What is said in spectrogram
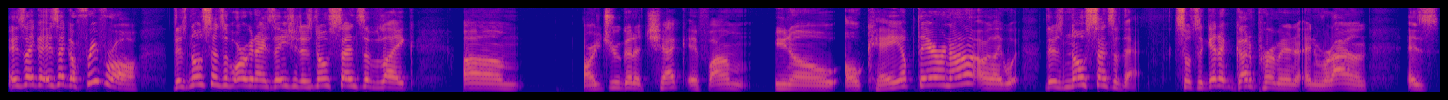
It's like a, it's like a free for all. There's no sense of organization. There's no sense of like, um, are you gonna check if I'm you know okay up there or not or like wh- there's no sense of that. So to get a gun permit in, in Rhode Island is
